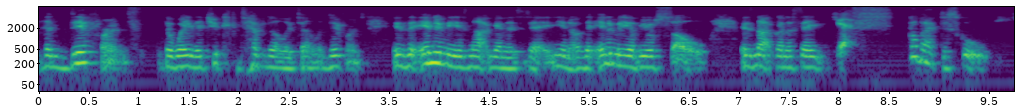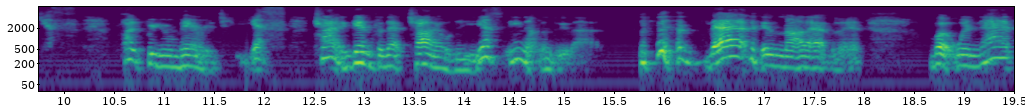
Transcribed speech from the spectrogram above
the difference the way that you can definitely tell the difference is the enemy is not going to say you know the enemy of your soul is not going to say yes go back to school. Yes fight for your marriage. Yes try again for that child. Yes he's not going to do that. That is not happening. But when that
